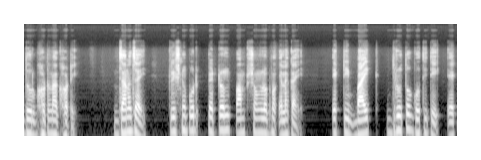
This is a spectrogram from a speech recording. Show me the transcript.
দুর্ঘটনা ঘটে। জানা যায়, কৃষ্ণপুর পেট্রোল পাম্প সংলগ্ন এলাকায় একটি বাইক দ্রুত গতিতে এক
